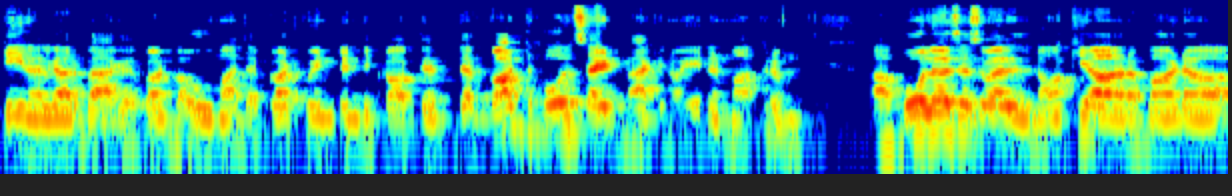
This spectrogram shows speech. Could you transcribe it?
Dean Elgar back, they've got Bavuma, they've got Quinton de Kock, they've, they've got the whole side back. You know, Aiden Markram, uh, bowlers as well, Nortje, Rabada,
